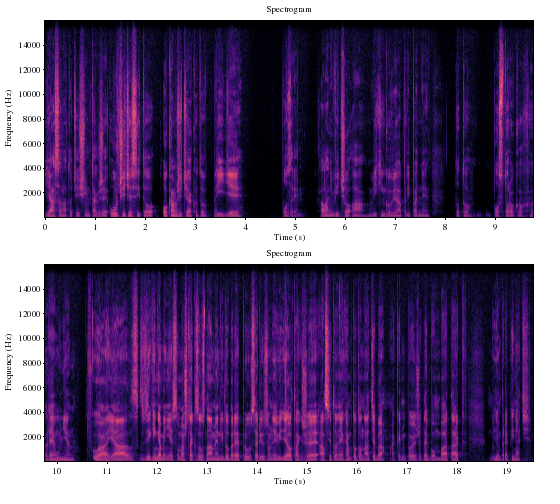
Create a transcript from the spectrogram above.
ja sa na to teším, takže určite si to okamžite, ako to príde, pozriem. Chalani Vičo a Vikingovia prípadne toto po 100 rokoch reunion. Fúha, ja s Vikingami nie som až tak zoznámený dobre, prvú sériu som nevidel, takže asi to nechám toto na teba. A keď mi povieš, že to je bomba, tak budem prepínať.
